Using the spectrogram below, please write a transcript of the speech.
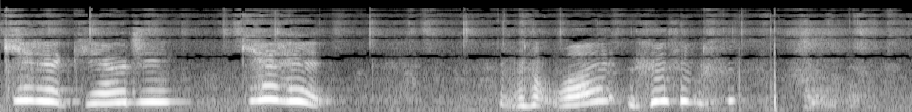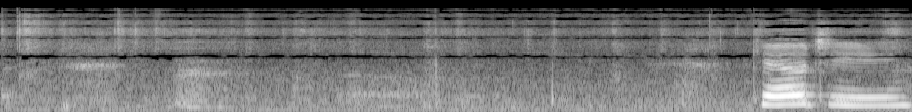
Get it, Kyoji! Get it! what? Kyoji.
